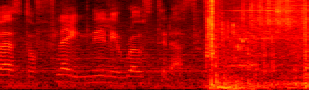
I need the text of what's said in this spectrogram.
burst of flame nearly roasted us.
